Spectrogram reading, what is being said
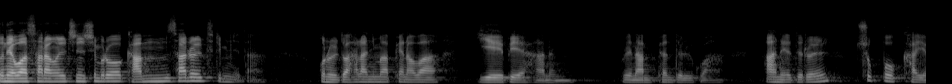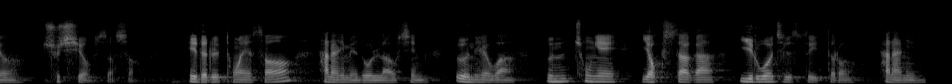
은혜와 사랑을 진심으로 감사를 드립니다. 오늘도 하나님 앞에 나와 예배하는 우리 남편들과 아내들을 축복하여 주시옵소서. 이들을 통해서 하나님의 놀라우신 은혜와 은총의 역사가 이루어질 수 있도록 하나님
